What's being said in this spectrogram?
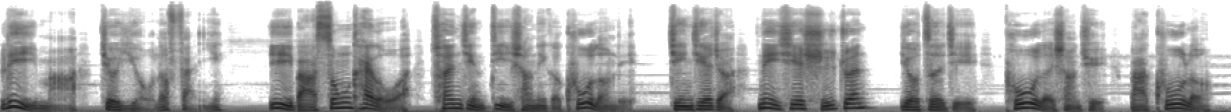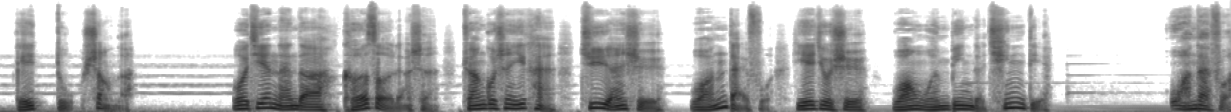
立马就有了反应，一把松开了我，窜进地上那个窟窿里。紧接着，那些石砖又自己扑了上去，把窟窿给堵上了。我艰难地咳嗽了两声，转过身一看，居然是。王大夫，也就是王文斌的亲爹。王大夫，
